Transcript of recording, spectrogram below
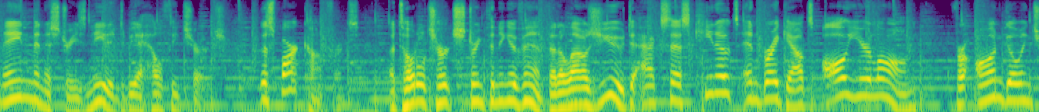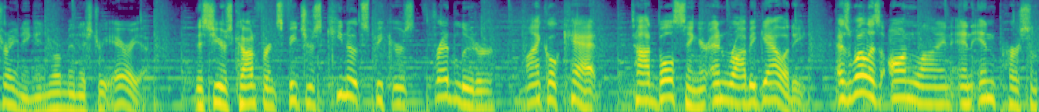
main ministries needed to be a healthy church, the Spark Conference, a total church strengthening event that allows you to access keynotes and breakouts all year long for ongoing training in your ministry area. This year's conference features keynote speakers Fred Luter, Michael Catt, Tod Bolsinger, and Robby Gallaty, as well as online and in person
